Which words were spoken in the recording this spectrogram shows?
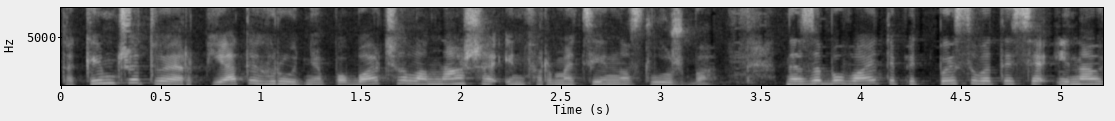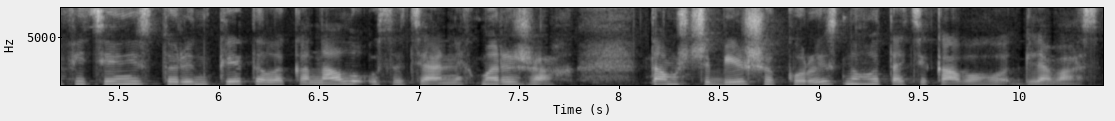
Таким четвер, 5 грудня, побачила наша інформаційна служба. Не забувайте підписуватися і на офіційні сторінки телеканалу у соціальних мережах. Там ще більше корисного та цікавого для вас.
